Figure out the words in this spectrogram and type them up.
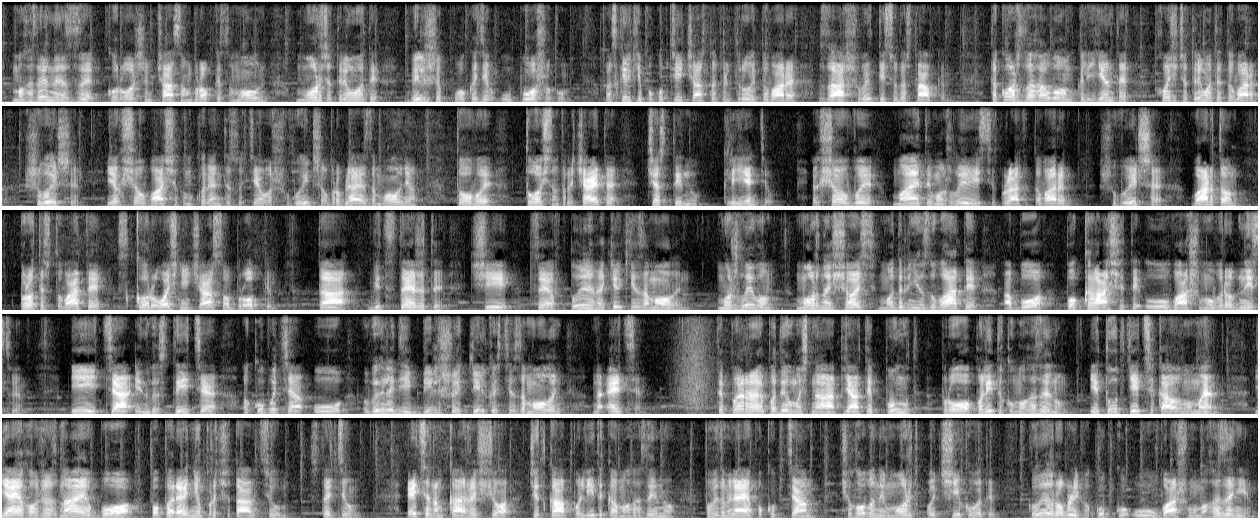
Магазини з коротшим часом обробки замовлень можуть отримувати більше показів у пошуку, оскільки покупці часто фільтрують товари за швидкістю доставки. Також загалом клієнти хочуть отримати товар швидше, і якщо ваші конкуренти суттєво швидше обробляють замовлення, то ви точно втрачаєте частину клієнтів. Якщо ви маєте можливість відправляти товари швидше, варто протестувати скорочення часу обробки та відстежити, чи це вплине на кількість замовлень. Можливо, можна щось модернізувати або покращити у вашому виробництві. І ця інвестиція окупиться у вигляді більшої кількості замовлень на Etsy. Тепер подивимось на п'ятий пункт про політику магазину. І тут є цікавий момент. Я його вже знаю, бо попередньо прочитав цю статтю. Etsy нам каже, що чітка політика магазину повідомляє покупцям, чого вони можуть очікувати, коли роблять покупку у вашому магазині.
